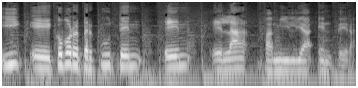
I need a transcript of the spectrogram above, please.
y eh, cómo repercuten en la familia entera.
